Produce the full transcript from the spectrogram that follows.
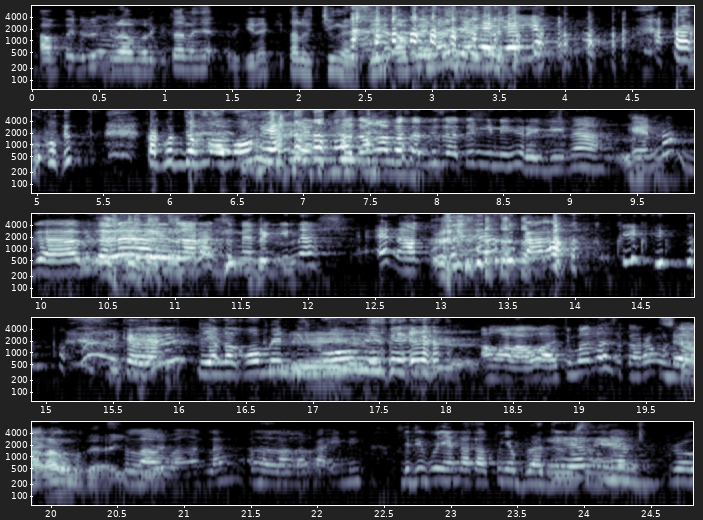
sampai dulu drummer kita nanya, Regina kita lucu nggak sih? Sampai nanya Iya gitu. iya iya. Takut, takut jokes om-om ya. Atau nggak pas habis latihan gini Regina, enak gak? Misalnya ngaransemen Regina, enak, suka. Kayak gitu. Kayak dia nggak komen bingung gitu ya. Awal-awal, cuman lah sekarang udah Sekarang aduh, udah, selau iya. banget lah sama kakak-kakak ini. Jadi punya kakak punya brother Iya saya. punya bro.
